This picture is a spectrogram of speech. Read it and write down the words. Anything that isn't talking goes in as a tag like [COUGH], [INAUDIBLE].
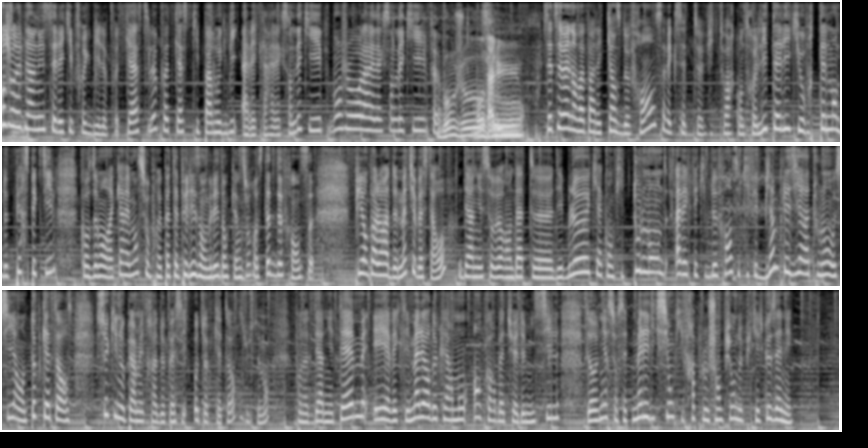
Bonjour et bienvenue, c'est l'équipe Rugby, le podcast, le podcast qui parle rugby avec la rédaction de l'équipe. Bonjour la rédaction de l'équipe. Bonjour. Salut. Cette semaine, on va parler 15 de France avec cette victoire contre l'Italie qui ouvre tellement de perspectives qu'on se demandera carrément si on pourrait pas taper les Anglais dans 15 jours au Stade de France. Puis on parlera de Mathieu Bastaro, dernier sauveur en date euh, des Bleus qui a conquis tout le monde avec l'équipe de France et qui fait bien plaisir à Toulon aussi en top 14. Ce qui nous permettra de passer au top 14 justement pour notre dernier thème et avec les malheurs de Clermont encore battus à domicile, de revenir sur cette malédiction qui frappe le champion depuis quelques années.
